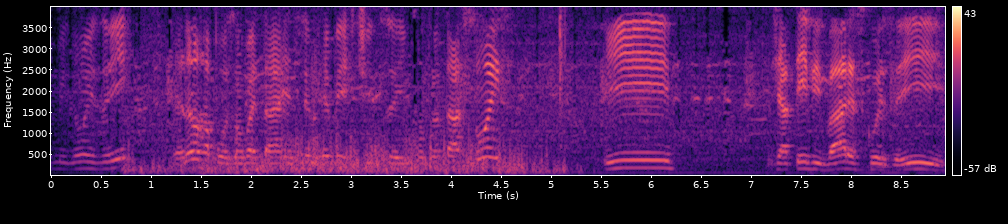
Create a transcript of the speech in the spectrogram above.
milhões aí, é não, Raposão vai estar sendo revertidos aí em contratações e já teve várias coisas aí,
